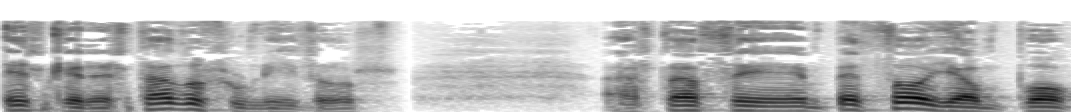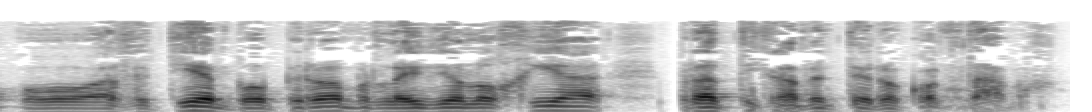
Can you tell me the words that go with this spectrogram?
es que en Estados Unidos, hasta hace, empezó ya un poco, hace tiempo, pero vamos, la ideología prácticamente no contaba.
